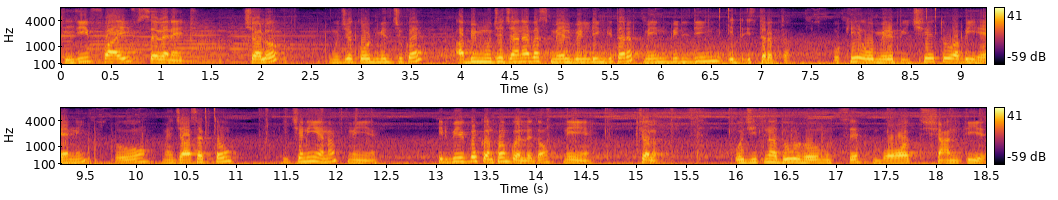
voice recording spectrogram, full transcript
थ्री फाइव सेवन एट चलो, मुझे कोड मिल चुका है। अभी मुझे जाना है बस मेल बिल्डिंग की तरफ़। मेन बिल्डिंग इस तरफ़ था। ओके वो मेरे पीछे तो अभी है नहीं। तो मैं जा सकता हूँ। पीछे नहीं है ना? नहीं है। फिर भी एक बार कंफर्म कर लेता हूँ। नहीं है। चलो। वो जितना दूर हो मुझसे, बहुत शांति है।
